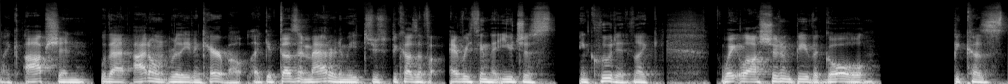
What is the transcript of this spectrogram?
like option that I don't really even care about. Like it doesn't matter to me just because of everything that you just included. Like weight loss shouldn't be the goal because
